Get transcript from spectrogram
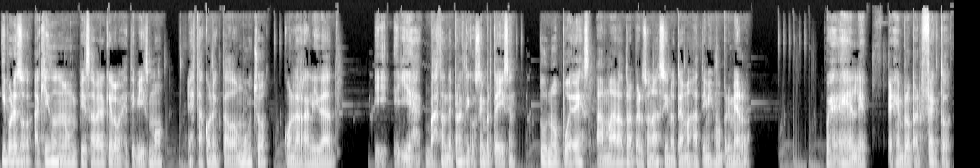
y por eso, aquí es donde uno empieza a ver que el objetivismo está conectado mucho con la realidad y, es bastante práctico. Siempre te dicen, tú no puedes amar a otra persona si no te amas a ti mismo primero. Pues es el ejemplo perfecto.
